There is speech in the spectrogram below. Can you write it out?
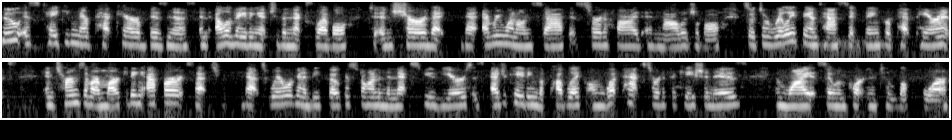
Who is taking their pet care business and elevating it to the next level to ensure that that everyone on staff is certified and knowledgeable. So it's a really fantastic thing for pet parents. In terms of our marketing efforts, that's that's where we're going to be focused on in the next few years is educating the public on what PAC certification is and why it's so important to look for.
